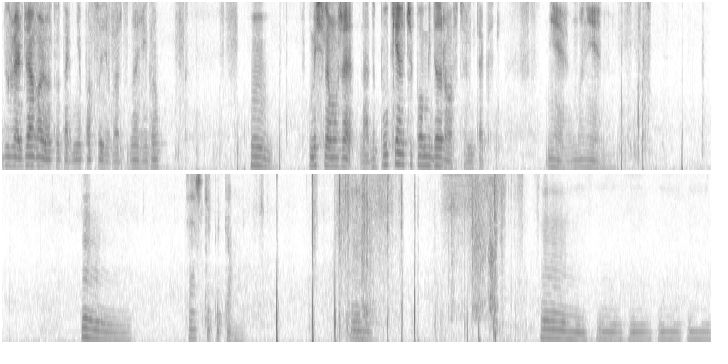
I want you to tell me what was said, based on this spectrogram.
duże drzewo, no to tak nie pasuje bardzo do niego. Hmm, myślę może nad bukiem czy pomidorowcem, tak nie no nie wiem. Hmm. Ciężkie pytanie. Hmm. Hmm, hmm, hmm, hmm, hmm.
